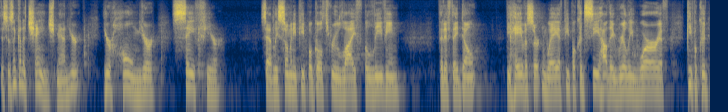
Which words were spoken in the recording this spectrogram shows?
This isn't going to change, man. You're, you're home. You're safe here. Sadly, so many people go through life believing that if they don't behave a certain way, if people could see how they really were, if people could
